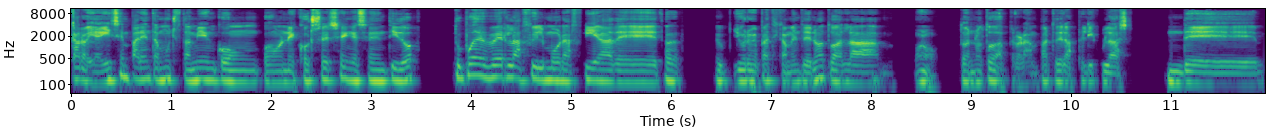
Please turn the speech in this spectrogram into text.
Claro, y ahí se emparenta mucho también con, con Scorsese en ese sentido. Tú puedes ver la filmografía de, yo creo que prácticamente, ¿no? Todas las, bueno, no todas, pero gran parte de las películas de,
